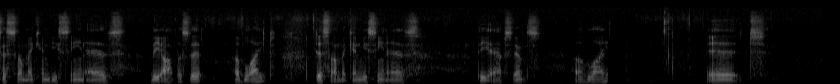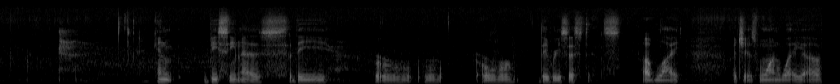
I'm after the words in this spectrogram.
To some, it can be seen as the opposite of light. To some, it can be seen as the absence of light. It can be seen as the the resistance of light, which is one way of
